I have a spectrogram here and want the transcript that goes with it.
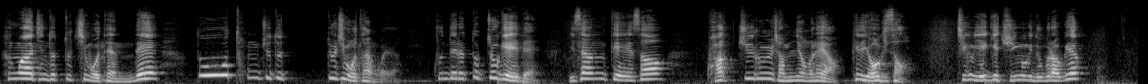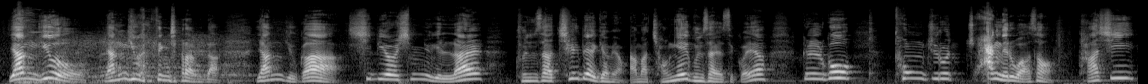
흥화진도 뚫지 못했는데 또 통주도 뚫지 못한 거예요. 군대를 또 쪼개야 돼. 이 상태에서 곽주를 점령을 해요. 근데 여기서 지금 얘기의 주인공이 누구라고요? 양규! 양규가 등장합니다. 양규가 12월 16일 날 군사 700여 명, 아마 정예 군사였을 거예요. 끌고 통주로 쫙 내려와서 다시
